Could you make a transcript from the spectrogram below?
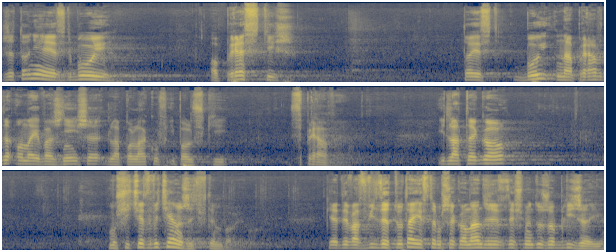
Że to nie jest bój o prestiż, to jest bój naprawdę o najważniejsze dla Polaków i Polski sprawy. I dlatego musicie zwyciężyć w tym boju. Kiedy Was widzę tutaj, jestem przekonany, że jesteśmy dużo bliżej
